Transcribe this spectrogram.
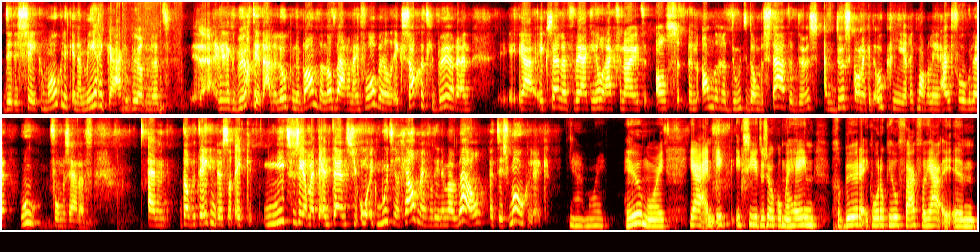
dit is zeker mogelijk. In Amerika gebeurde het, uh, gebeurt dit aan de lopende band. En dat waren mijn voorbeelden. Ik zag het gebeuren. En ja, ik zelf werk heel erg vanuit als een ander het doet, dan bestaat het dus. En dus kan ik het ook creëren. Ik mag alleen uitvogelen hoe voor mezelf. En dat betekent dus dat ik niet zozeer met de intentie, oh, ik moet hier geld mee verdienen, maar wel, het is mogelijk. Ja, mooi. Heel mooi. Ja, en ik, ik zie het dus ook om me heen gebeuren. Ik hoor ook heel vaak van ja, um,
